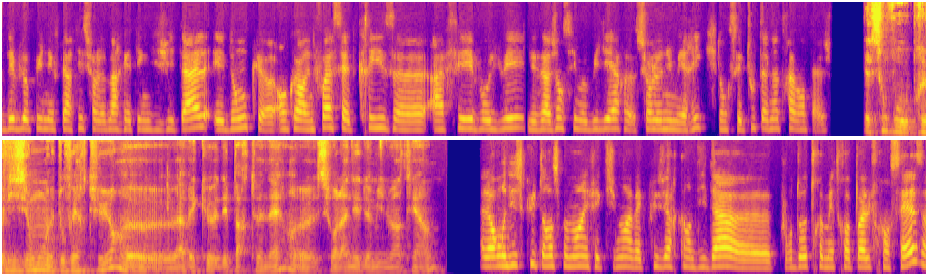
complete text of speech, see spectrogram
développé une expertise sur le marketing digital et donc, euh, encore une fois, cette crise euh, a fait évoluer les agences immobilières euh, sur le numérique. Donc, c'est tout à notre avantage. Quelles sont vos prévisions d'ouverture avec des partenaires sur l'année 2021 alors, on discute en ce moment effectivement avec plusieurs candidats pour d'autres métropoles françaises.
